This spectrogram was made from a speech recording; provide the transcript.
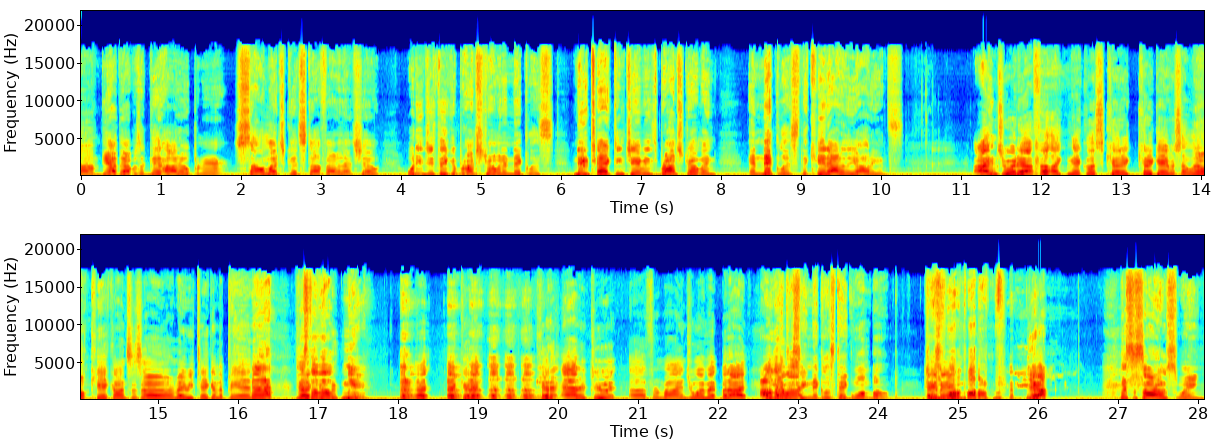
Um, yeah, that was a good hot opener. So much good stuff out of that show. What did you think of Braun Strowman and Nicholas? New tag team champions, Braun Strowman and Nicholas, the kid out of the audience. I enjoyed it. I felt like Nicholas could have could have gave us a little kick on Cesaro or maybe taken the pin. Just That- a little, yeah. that that could have could have added to it uh, for my enjoyment. But I I would like to see Nicholas take one bump. Hey, Just man. one bump. Yeah, the Cesaro swing.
